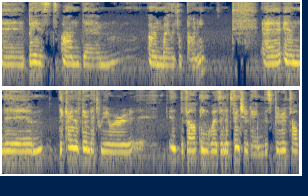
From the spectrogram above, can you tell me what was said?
uh, based on the um, on My Little Pony, uh, and um, the kind of game that we were uh, developing was an adventure game, the spirit of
